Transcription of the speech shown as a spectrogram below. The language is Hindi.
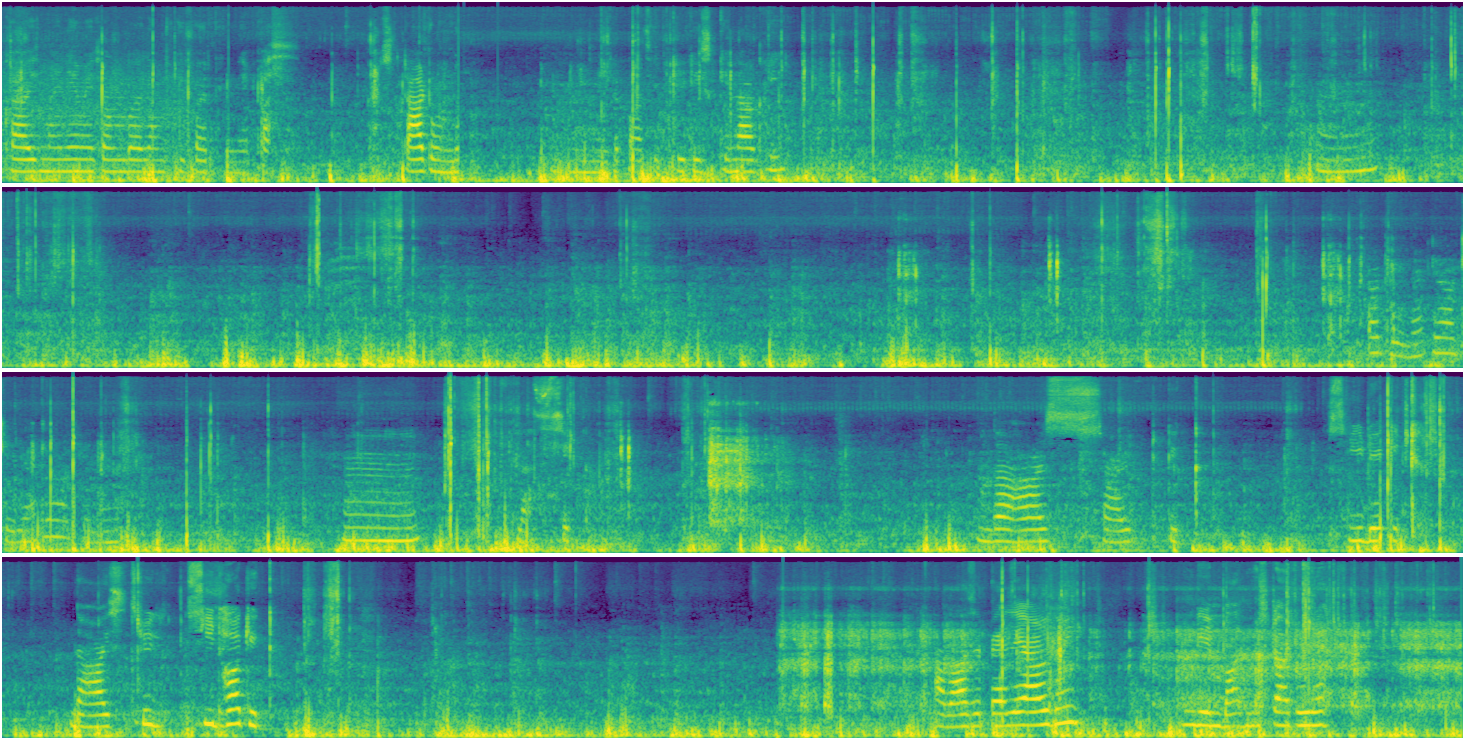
Guys my name is Ambar हम फ्री फायर खेलने पास स्टार्ट दो मेरे पास एक की स्किन आ गई खेलें क्या हार्ड साइड किक सीधे किक हाई सीधा किक आवाज़ें पहले आ गई गेम बाद में स्टार्ट हुआ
